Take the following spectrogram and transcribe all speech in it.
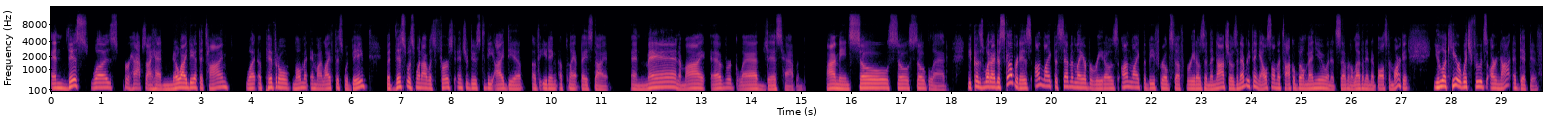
And this was perhaps I had no idea at the time what a pivotal moment in my life this would be. But this was when I was first introduced to the idea of eating a plant based diet. And man, am I ever glad this happened. I mean, so, so, so glad. Because what I discovered is unlike the seven layer burritos, unlike the beef grilled stuffed burritos and the nachos and everything else on the Taco Bell menu and at 7 Eleven and at Boston Market, you look here, which foods are not addictive?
